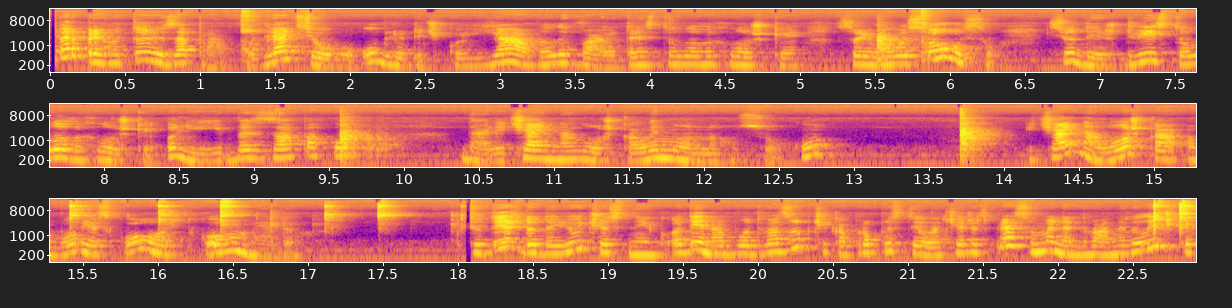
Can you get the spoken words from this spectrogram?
Тепер приготую заправку. Для цього у блюдечко я виливаю 3 столових ложки соєвого соусу, сюди ж 2 столових ложки олії без запаху, далі чайна ложка лимонного соку і чайна ложка обов'язкового такого меду. Сюди ж додаю чесник. Один або два зубчика пропустила через прес, у мене два невеличких.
